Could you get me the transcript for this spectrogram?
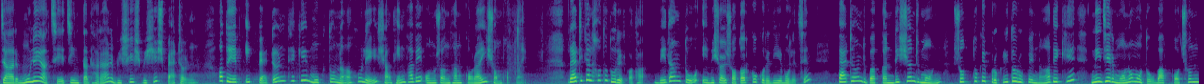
যার মূলে আছে চিন্তাধারার বিশেষ বিশেষ প্যাটার্ন অতএব এই প্যাটার্ন থেকে মুক্ত না হলে স্বাধীনভাবে অনুসন্ধান করাই সম্ভব নয়। র্যাডিক্যাল হতো দূরের কথা। বেদান্ত এ বিষয়ে সতর্ক করে দিয়ে বলেছেন প্যাটার্নড বা কন্ডিশনড মন সত্যকে প্রকৃত রূপে না দেখে নিজের মনোমতো বা পছন্দ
